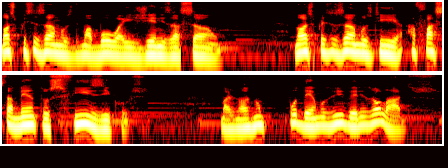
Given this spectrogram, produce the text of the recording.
Nós precisamos de uma boa higienização. Nós precisamos de afastamentos físicos, mas nós não podemos viver isolados.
